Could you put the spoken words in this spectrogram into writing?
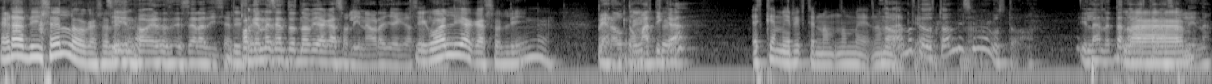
¿Era diésel o gasolina? Sí, no, era- ese era diésel. Porque en ese entonces no había gasolina, ahora ya hay gasolina. Igual y a gasolina. ¿Pero automática? Es que a mi Rifter no, no me. No, me No, no te gustó, a mí sí me gustó. Y la neta no La- gasta gasolina.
